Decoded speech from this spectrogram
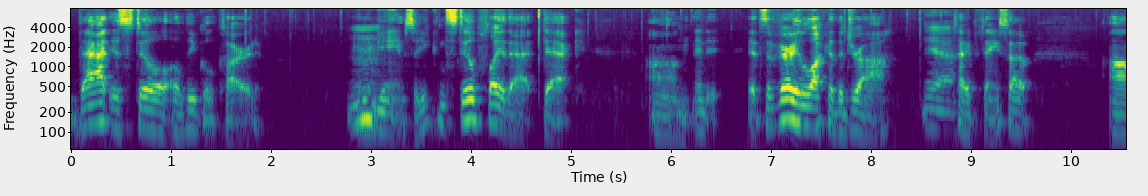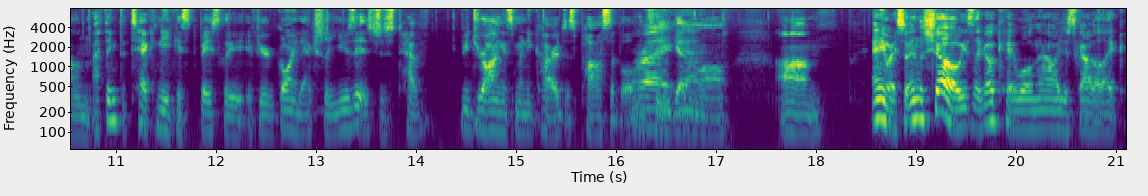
that is still a legal card in Mm. the game, so you can still play that deck. Um, and it, it's a very luck of the draw Yeah. type thing. So um, I think the technique is basically if you're going to actually use it, it, is just have be drawing as many cards as possible until you Right, get them all. Um, anyway, so in the show, he's like, okay, well now I just gotta like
